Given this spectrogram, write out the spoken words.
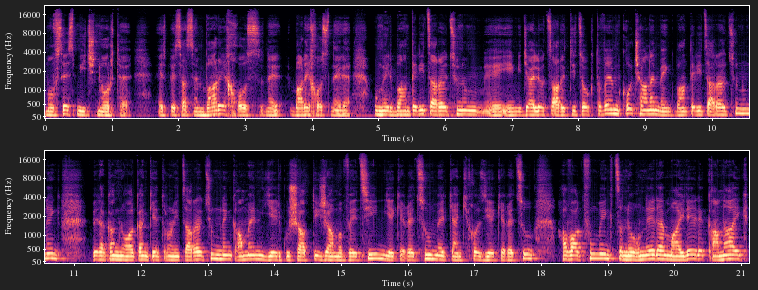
Մովսես միջնորդը, այսպես ասեմ, բարեխոսներ, բարեխոսները ու մեր բանտերի ծառայությունում իմիջիալոց ծառայից օգտվեմ, կոչ անեմ մենք բանտերի ծառայություն ունենք, վերականգնողական կենտրոնի ծառայություն ունենք ամեն երկու շաբթի ժամը 6-ին եկեղեցում, մեր կյանքի խոզ եկեղեցու հավաքվում ենք ծնողները, մայրերը, կանայք,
